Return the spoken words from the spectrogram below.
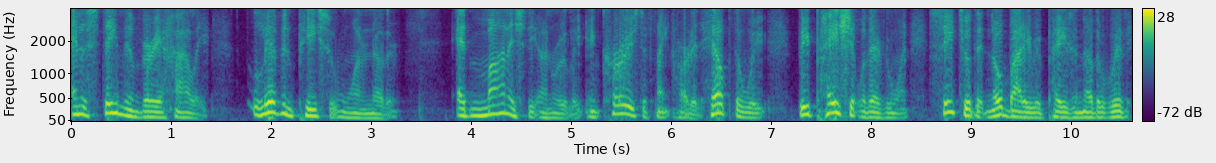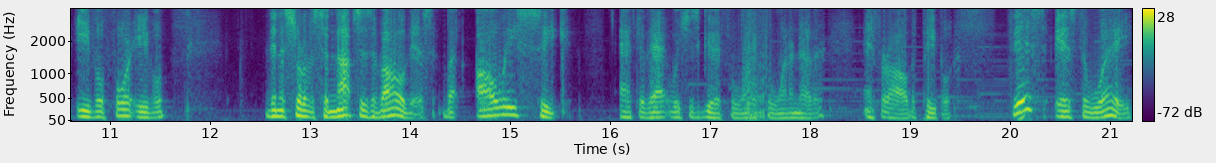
and esteem them very highly. Live in peace with one another. Admonish the unruly. Encourage the faint-hearted. Help the weak. Be patient with everyone. See to it that nobody repays another with evil for evil. Then it's sort of a synopsis of all of this, but always seek after that which is good for one, for one another and for all the people. This is the way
